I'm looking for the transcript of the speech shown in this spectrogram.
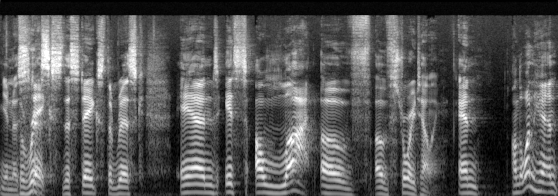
you know the stakes, risk. the stakes, the risk. and it's a lot of of storytelling. And on the one hand,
